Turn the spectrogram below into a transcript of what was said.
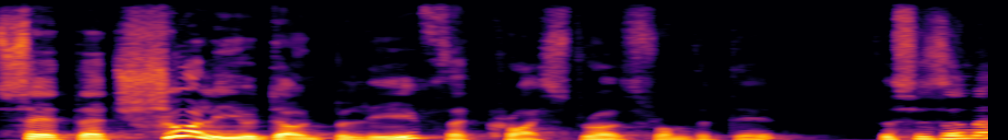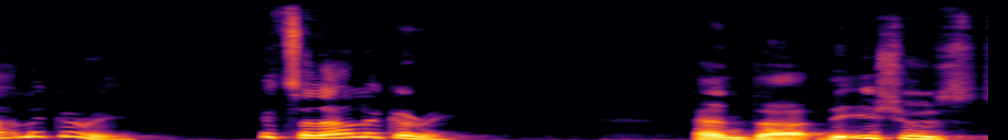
said that surely you don't believe that Christ rose from the dead. This is an allegory. It's an allegory. And uh, the issues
